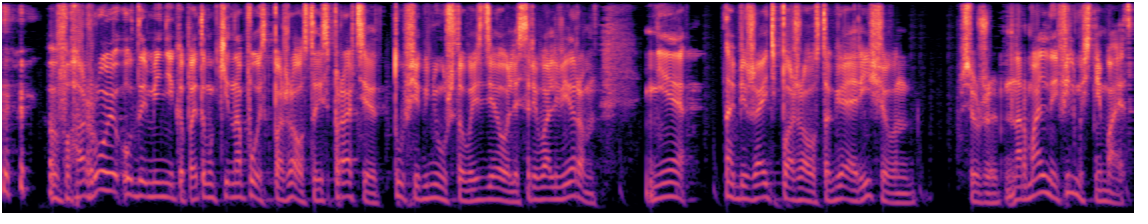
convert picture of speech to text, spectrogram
Ворую у Доминика, поэтому кинопоиск, пожалуйста, исправьте ту фигню, что вы сделали с револьвером. Не обижайте, пожалуйста, Гая Ричи, он все же нормальные фильмы снимает.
